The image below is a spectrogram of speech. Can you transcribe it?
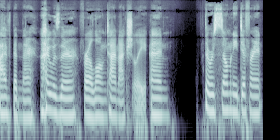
I've been there. I was there for a long time, actually. And there was so many different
